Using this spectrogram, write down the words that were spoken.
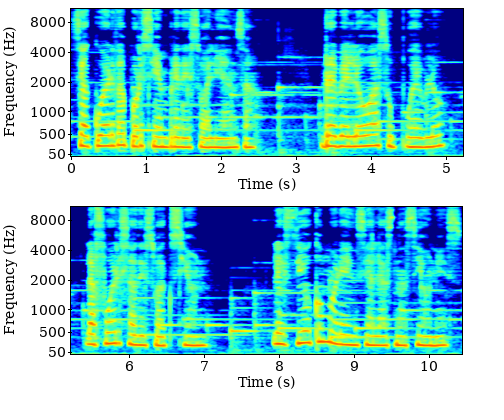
se acuerda por siempre de su alianza. Reveló a su pueblo la fuerza de su acción les dio como herencia a las naciones.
